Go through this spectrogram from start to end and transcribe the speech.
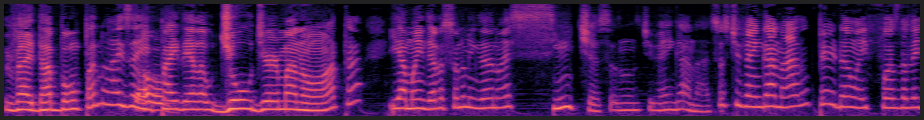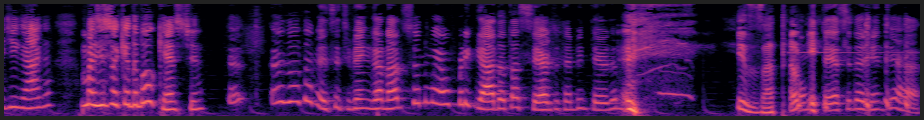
Vai dar bom pra nós aí. Tá, o- pai dela é o Joe Germanota. E a mãe dela, se eu não me engano, é Cynthia, se eu não estiver enganado. Se eu estiver enganado, perdão aí, fãs da Lady Gaga. Mas isso aqui é Doublecast, né? Exatamente. Se tiver enganado, você não é obrigado a estar certo o tempo inteiro também. Exatamente. Acontece da gente errar.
